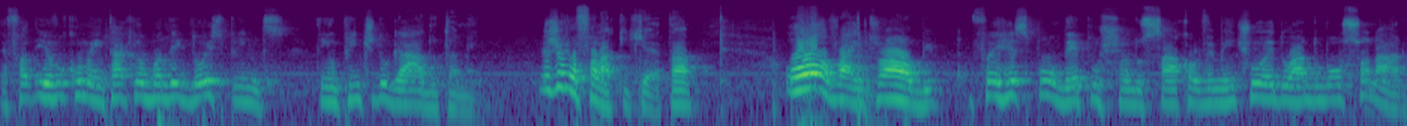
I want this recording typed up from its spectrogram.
É foda. E eu vou comentar que eu mandei dois prints. Tem o print do gado também. Eu já vou falar o que, que é, tá? O Weintraub foi responder, puxando o saco, obviamente, o Eduardo Bolsonaro.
